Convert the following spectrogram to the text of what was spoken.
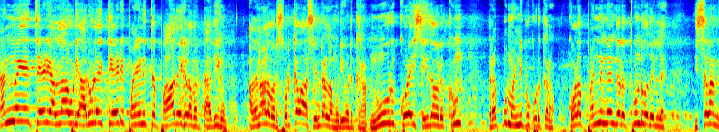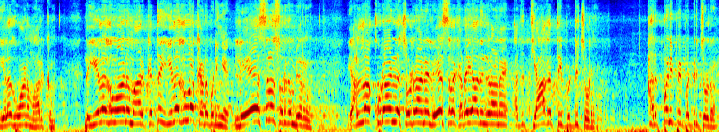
நன்மையை தேடி அல்லாவுடைய அருளை தேடி பயணித்த பாதைகள் அவர்கிட்ட அதிகம். அதனால் அவர் சொர்க்கவாசி என்று அல்ல முடிவெடுக்கிறான். நூறு கொலை செய்தவருக்கும் ரப்பு மன்னிப்பு கொடுக்குறான். கொலை பண்ணுங்கிற தூண்டுவதில்லை. இஸ்லாம் இலகுவான மார்க்கம். இந்த இலகுவான மார்க்கத்தை இலகுவாக கடைபிடிங்க. லேசில் சொர்க்கம் பெறணும் அல்லாஹ் குரானில் சொல்கிறானே லேசில் கிடையாதுங்கிறானே அது தியாகத்தை பற்றி சொல்கிறான் அர்ப்பணிப்பை பற்றி சொல்கிறான்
